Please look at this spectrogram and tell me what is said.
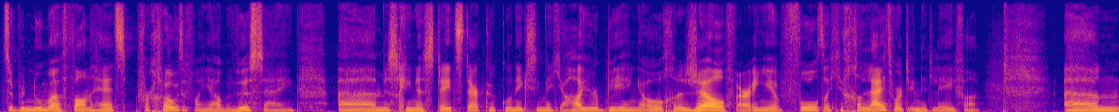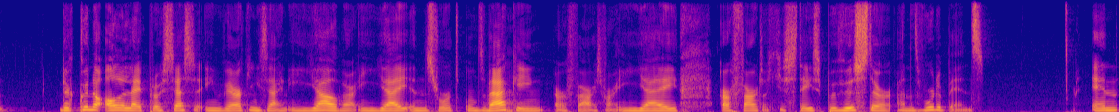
te benoemen van het vergroten van jouw bewustzijn. Uh, misschien een steeds sterkere connectie met je higher being, je hogere zelf, waarin je voelt dat je geleid wordt in het leven. Um, er kunnen allerlei processen in werking zijn in jou, waarin jij een soort ontwaking ervaart, waarin jij ervaart dat je steeds bewuster aan het worden bent. En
